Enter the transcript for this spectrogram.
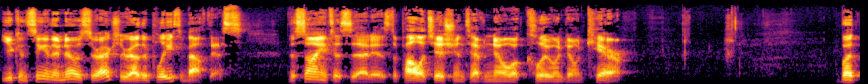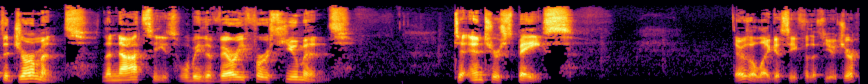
you can see in their notes, they're actually rather pleased about this. The scientists, that is. The politicians have no clue and don't care. But the Germans, the Nazis, will be the very first humans to enter space there's a legacy for the future.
